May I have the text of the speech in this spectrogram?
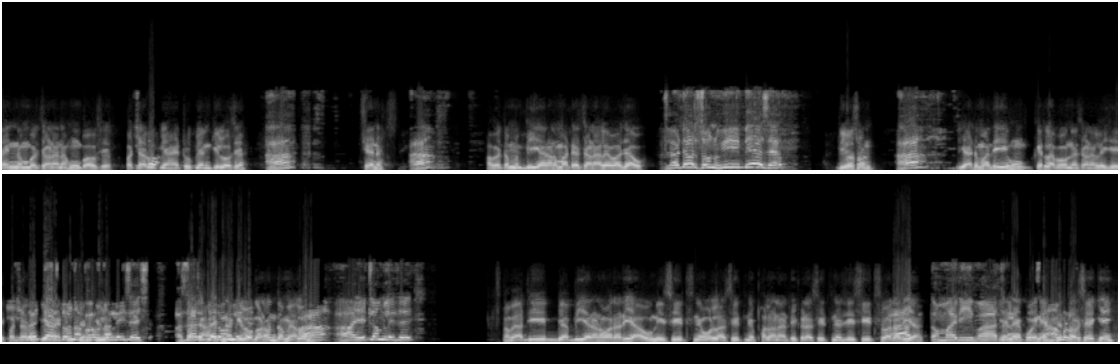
ત્રણ નંબર ચણાના શું ભાવ છે? પચાસ રૂપિયા સાઠ રૂપિયા કિલો છે? હા. છે ને? હા. હવે તમે બિયારણ માટે ચણા લેવા જાઓ. એટલે અઢારસો નું વી બે હજાર. છો ને? હા. યાર્ડમાંથી હું કેટલા ભાવના ચણા લઈ જાય? પચાસ રૂપિયા સાઠ રૂપિયા કિલો. લઈ જાય હજાર ના કિલો ગણો ને તમે હાલો હા એટલામાં લઈ જાય. હવે આ જે બિયારણ વાળા રહ્યા અવની સીટ્સ ને ઓલા સીટ ને ફલાણા ઢીકડા સીટ ને જે સીટ્સ વાળા રહ્યા તમારી વાત એને કોઈને ખેતર છે ક્યાંય?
